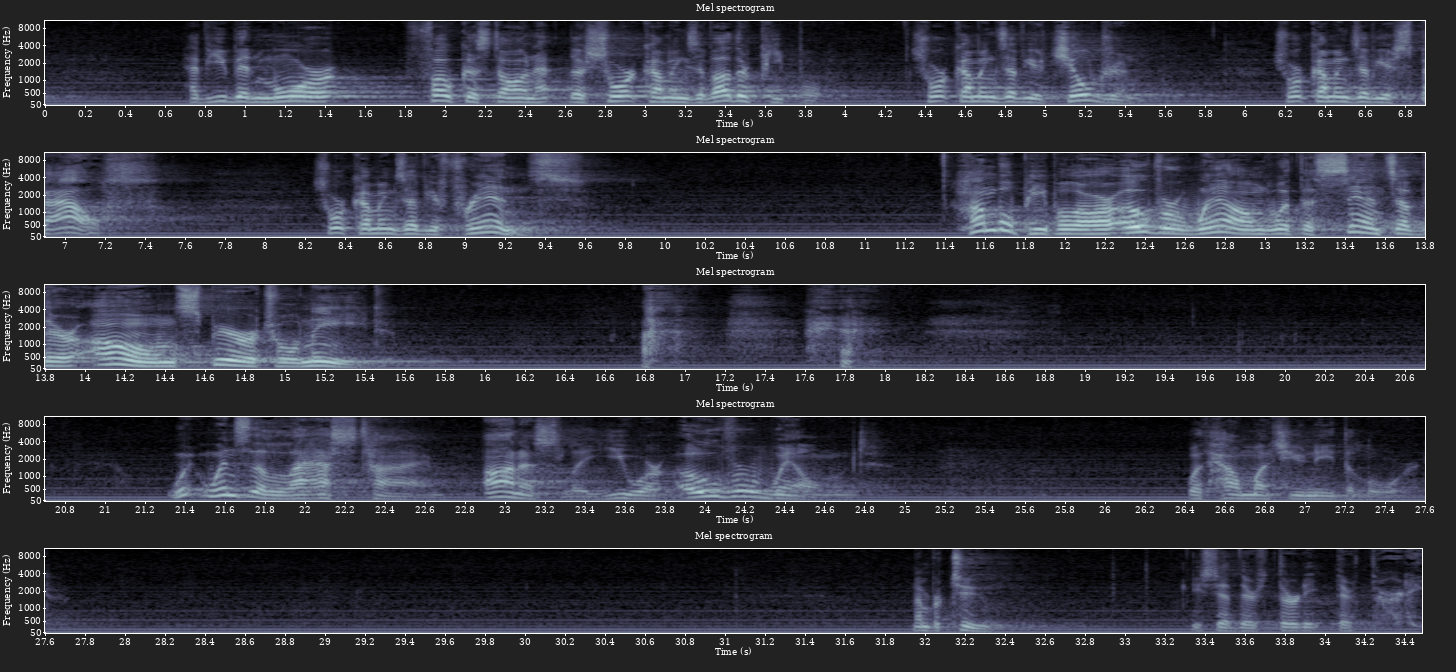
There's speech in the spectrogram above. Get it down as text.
Have you been more focused on the shortcomings of other people, shortcomings of your children, shortcomings of your spouse, shortcomings of your friends? Humble people are overwhelmed with a sense of their own spiritual need. When's the last time, honestly, you were overwhelmed with how much you need the Lord? Number two, you said there's 30, they're 30.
